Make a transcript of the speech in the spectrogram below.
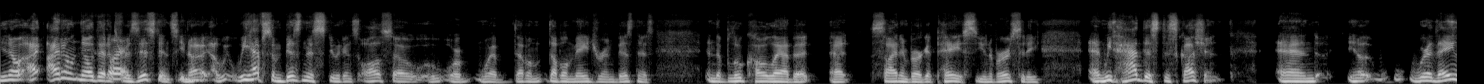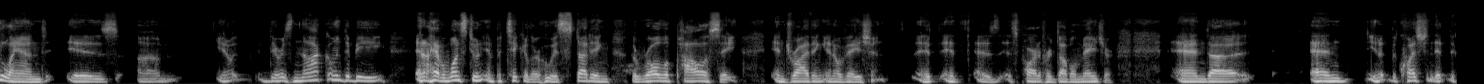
You know, I, I don't know that it's resistance. You know, mm-hmm. we have some business students also who, who have double, double major in business in the Blue CoLab at, at Seidenberg at Pace University. And we've had this discussion. And, you know, where they land is, um, you know, there is not going to be, and I have one student in particular who is studying the role of policy in driving innovation it, it, as, as part of her double major. And, uh, and you know the question that the,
